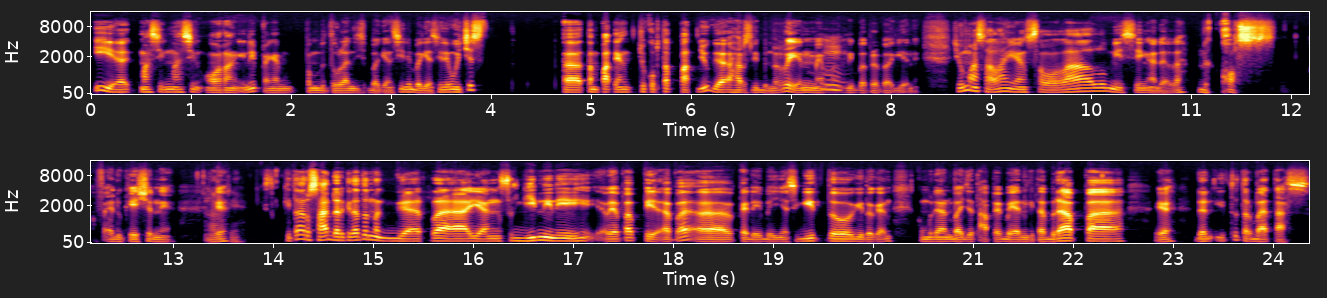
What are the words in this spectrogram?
iya masing-masing orang ini pengen pembetulan di bagian sini, bagian sini, which is eh, tempat yang cukup tepat juga harus dibenerin memang di beberapa bagiannya. Cuma masalah yang selalu missing adalah the cost of education-nya. ya. Kita harus sadar kita tuh negara yang segini nih apa P- apa eh, PDB-nya segitu gitu kan. Kemudian budget APBN kita berapa ya dan itu terbatas.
